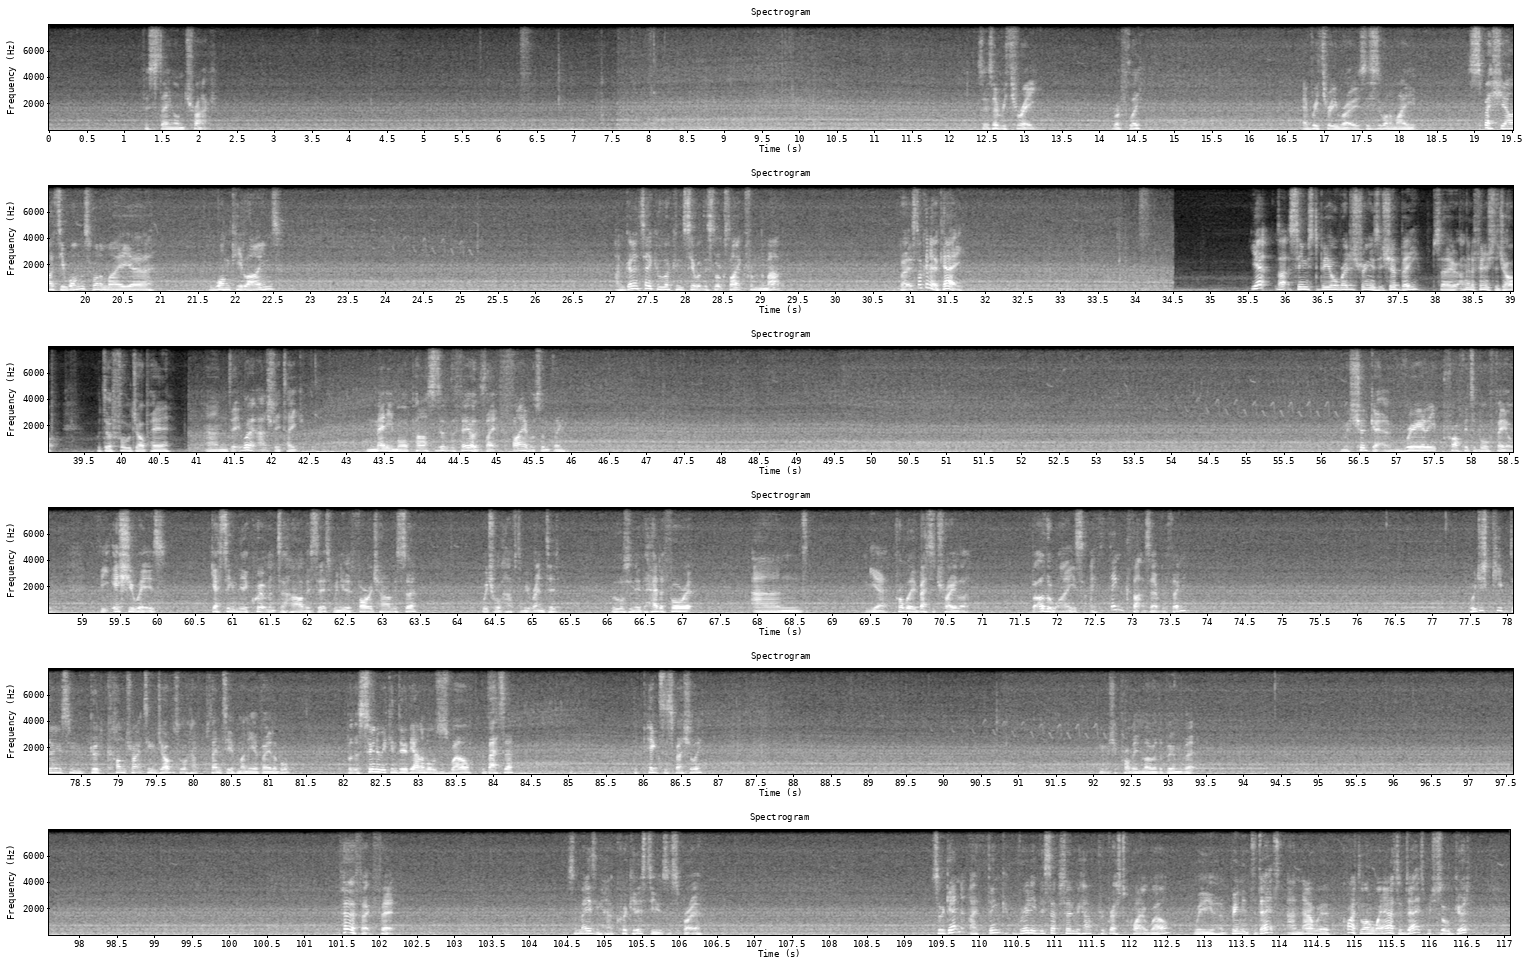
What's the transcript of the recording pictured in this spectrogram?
for staying on track. It's every three, roughly. Every three rows. This is one of my speciality ones, one of my uh, wonky lines. I'm going to take a look and see what this looks like from the map. But it's looking okay. Yeah, that seems to be all registering as it should be. So I'm going to finish the job. We'll do a full job here and it won't actually take many more passes of the field. It's like five or something. we should get a really profitable field. The issue is getting the equipment to harvest this. We need a forage harvester, which will have to be rented. We'll also need the header for it, and yeah, probably a better trailer. But otherwise, I think that's everything. If we just keep doing some good contracting jobs, we'll have plenty of money available. But the sooner we can do the animals as well, the better the pigs especially. We should probably lower the boom a bit. Perfect fit. It's amazing how quick it is to use the sprayer. So again, I think really this episode we have progressed quite well. We have been into debt, and now we're quite a long way out of debt, which is all good.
